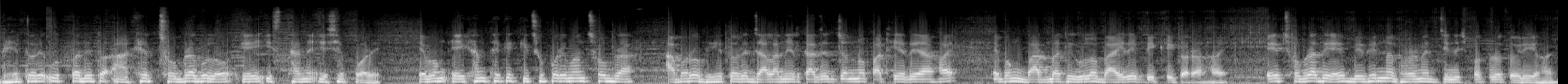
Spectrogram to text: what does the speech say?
ভেতরে উৎপাদিত আখের ছোবড়াগুলো এই স্থানে এসে পড়ে এবং এইখান থেকে কিছু পরিমাণ ছোবড়া আবারও ভেতরে জ্বালানির কাজের জন্য পাঠিয়ে দেওয়া হয় এবং বাদবাকিগুলো বাইরে বিক্রি করা হয়। এই ছোবড়া দিয়ে বিভিন্ন ধরনের জিনিসপত্র তৈরি হয়।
